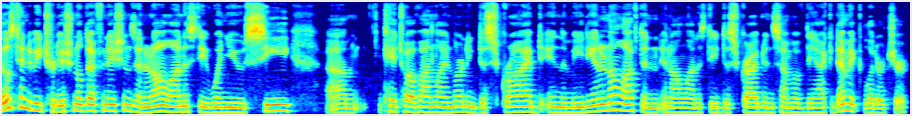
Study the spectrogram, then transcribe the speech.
Those tend to be traditional definitions, and in all honesty, when you see um, K-12 online learning described in the media, and all often, in all honesty, described in some of the academic literature,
